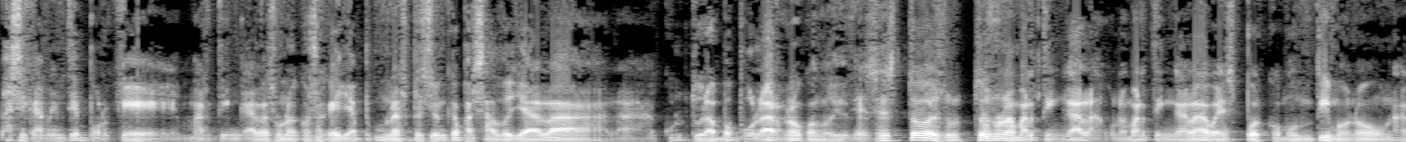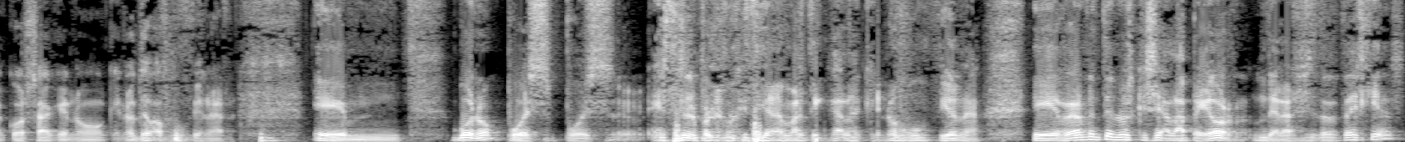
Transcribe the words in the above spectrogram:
Básicamente porque martingala es una cosa que ya, una expresión que ha pasado ya la, la, cultura popular, ¿no? Cuando dices esto, esto es una martingala. Una martingala es pues como un timo, ¿no? Una cosa que no, que no te va a funcionar. Eh, bueno, pues, pues, este es el problema que tiene la martingala, que no funciona. Eh, realmente no es que sea la peor de las estrategias.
